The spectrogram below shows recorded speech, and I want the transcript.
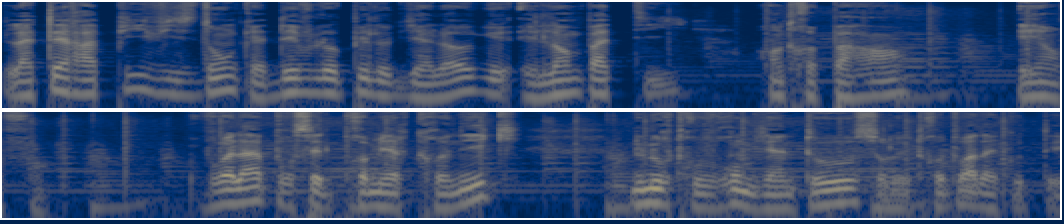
La thérapie vise donc à développer le dialogue et l'empathie entre parents et enfants. Voilà pour cette première chronique. Nous nous retrouverons bientôt sur le trottoir d'à côté.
